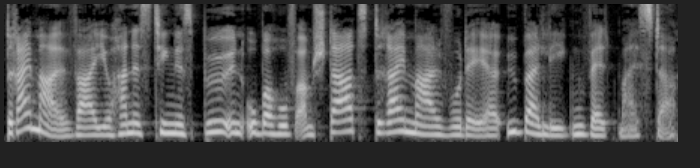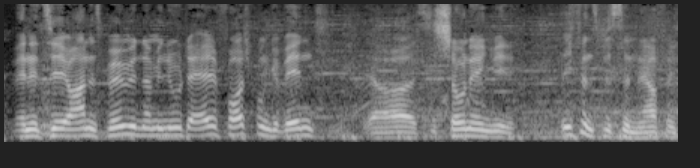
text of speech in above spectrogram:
Dreimal war Johannes Tingnes Bö in Oberhof am Start, dreimal wurde er überlegen Weltmeister. Wenn jetzt hier Johannes Bö mit einer Minute elf Vorsprung gewinnt, ja, es ist schon irgendwie, ich finde es ein bisschen nervig.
